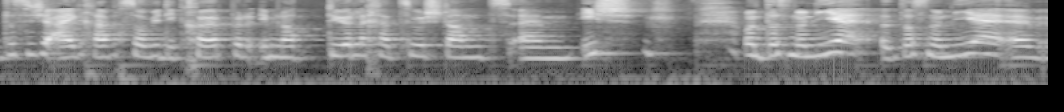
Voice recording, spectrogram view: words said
das ist ja eigentlich einfach so, wie der Körper im natürlichen Zustand ähm, ist. Und das noch nie, das noch nie ähm,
